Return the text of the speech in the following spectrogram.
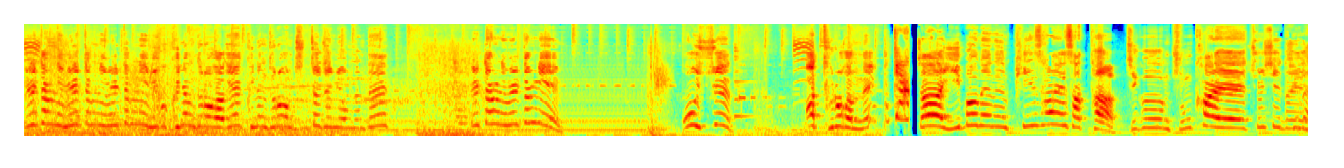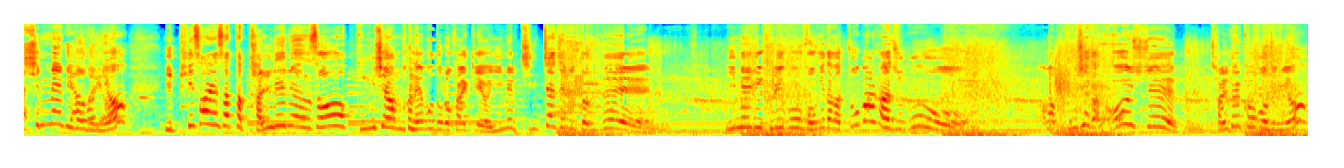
1등님 1등님 1등님 이거 그냥 들어가게? 그냥 들어가면 진짜 재미없는데? 1등님 1등님! 오쉣 아 들어갔네? 자 이번에는 피사의 사탑. 지금 중카에 출시된 신맵이거든요. 이 피사의 사탑 달리면서 붕시 한번 해보도록 할게요. 이 맵 진짜 재밌던데. 이 맵이 그리고 거기다가 좁아가지고 아마 붕시가 어씨 잘 될 거거든요?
